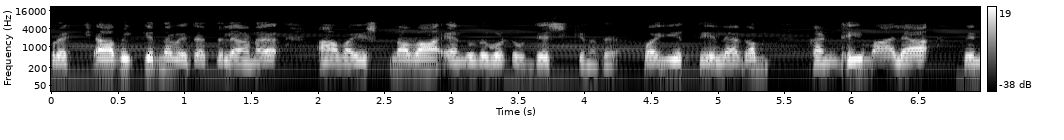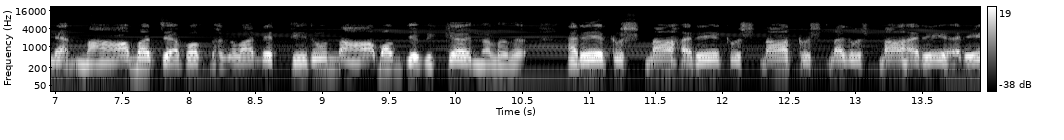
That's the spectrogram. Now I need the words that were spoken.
പ്രഖ്യാപിക്കുന്ന വിധത്തിലാണ് ആ വൈഷ്ണവ എന്നതുകൊണ്ട് ഉദ്ദേശിക്കുന്നത്. അപ്പൊ ഈ തിലകം കണ്ഠിമാല പിന്നെ നാമജപം ഭഗവാന്റെ തിരുനാമം ജപിക്കുക എന്നുള്ളത്. ഹരേ കൃഷ്ണ ഹരേ കൃഷ്ണ കൃഷ്ണ കൃഷ്ണ ഹരേ ഹരേ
